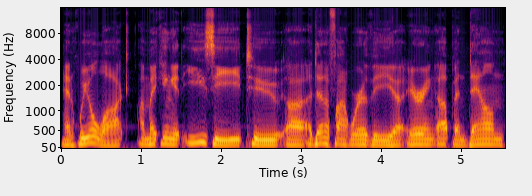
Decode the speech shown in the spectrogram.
and wheel lock, uh, making it easy to uh, identify where the uh, airing up and down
